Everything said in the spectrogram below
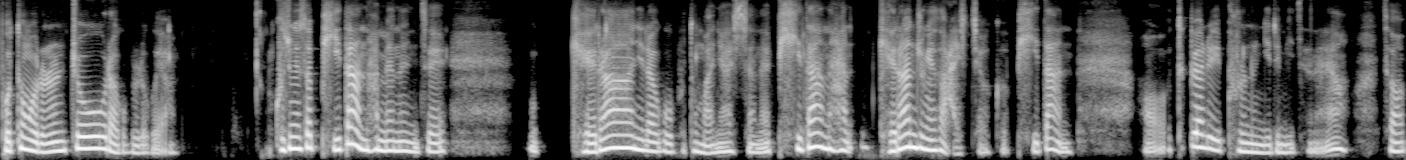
보통어로는 쪼라고 부르고요. 그중에서 비단 하면은 인제 뭐 계란이라고 보통 많이 하시잖아요. 비단 한 계란 중에서 아시죠? 그 비단 어 특별히 부르는 이름이 있잖아요. 그래서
